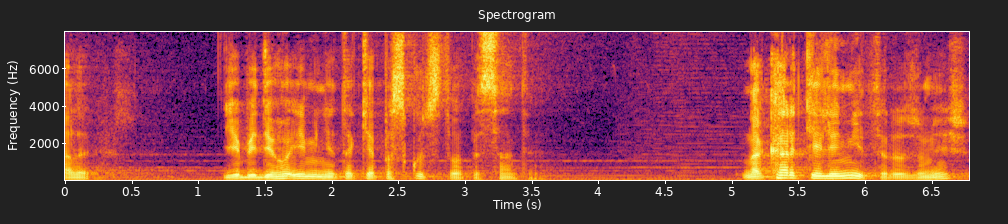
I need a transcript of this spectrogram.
Але є від його імені таке паскудство писати. На карті ліміт, розумієш?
